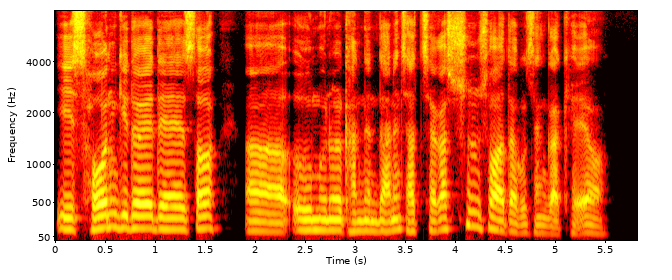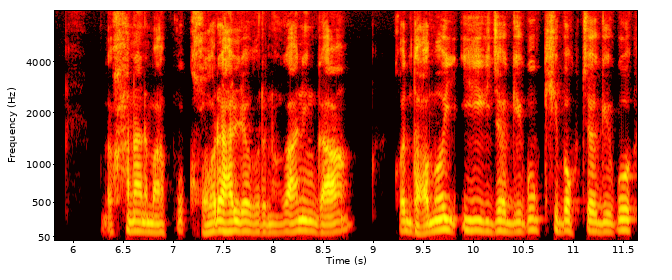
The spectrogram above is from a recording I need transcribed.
이 서원 기도에 대해서 어, 의문을 갖는다는 자체가 순수하다고 생각해요. 하나님 앞고 거래하려고 그러는 거 아닌가? 그건 너무 이기적이고 기복적이고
